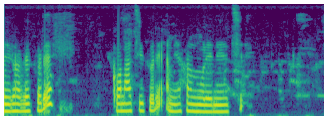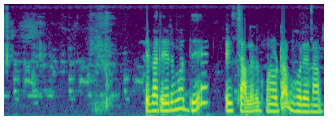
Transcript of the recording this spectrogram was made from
এইভাবে করে কনাচি করে আমি এখন মুড়ে নিয়েছি। এবার এর মধ্যে এই চালের গুঁড়োটা ভরে নেব।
